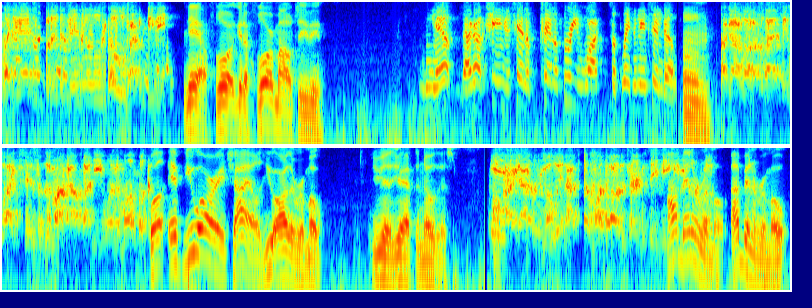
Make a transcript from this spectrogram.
Like you had for the Nintendos, those type of TV. Yeah, floor. Get a floor model TV. Yep, I gotta change a 10 of 10 of 3 to watch to play the Nintendo. Um. I got a lot of classic like systems in my house. I need one of them motherfuckers. Well, if you are a child, you are the remote. You you have to know this. Yeah. I got a remote and I tell my daughter to turn the TV. I've been a remote. I've been a remote.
